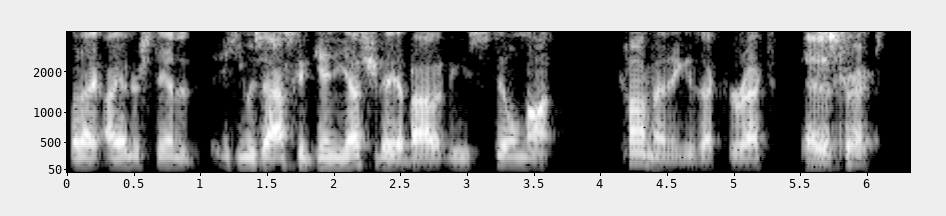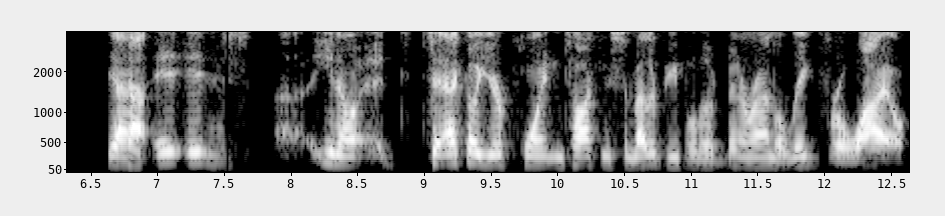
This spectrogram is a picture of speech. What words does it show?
but I, I, understand that he was asked again yesterday about it, and he's still not commenting. Is that correct? That is correct. Yeah, it, it's, uh, you know, to echo your point and talking to some other people that have been around the league for a while,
